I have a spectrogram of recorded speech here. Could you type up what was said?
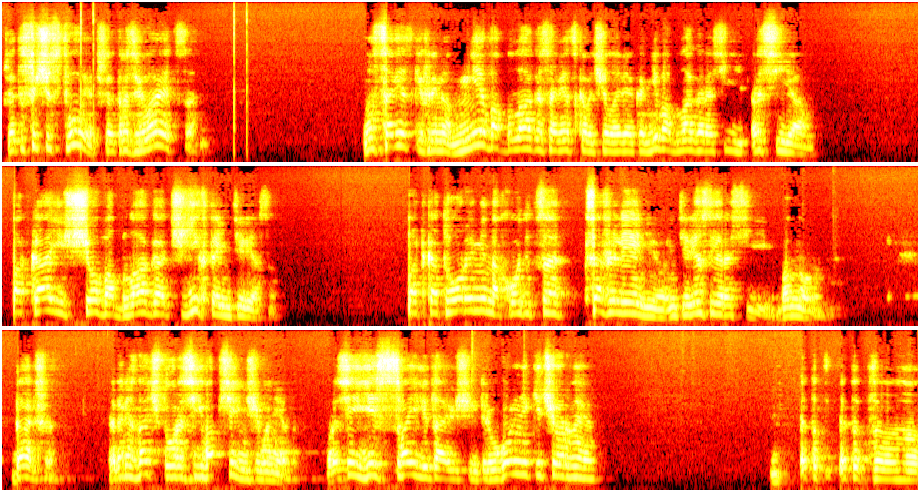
что это существует, что это развивается. Но с советских времен не во благо советского человека, не во благо России, россиян. Пока еще во благо чьих-то интересов, под которыми находятся, к сожалению, интересы и России во многом. Дальше. Это не значит, что у России вообще ничего нет. В России есть свои летающие треугольники черные. Этот, этот э,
